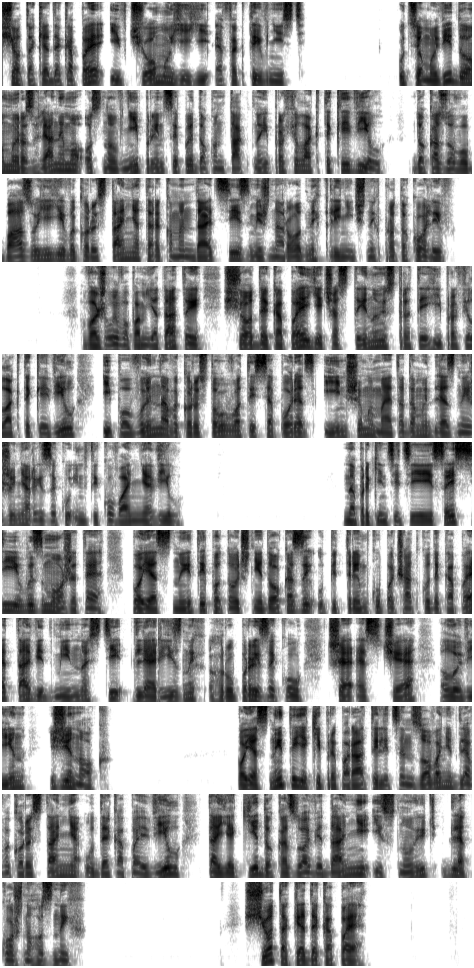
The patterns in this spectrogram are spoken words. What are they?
Що таке ДКП і в чому її ефективність? У цьому відео ми розглянемо основні принципи доконтактної профілактики ВІЛ, доказову базу її використання та рекомендації з міжнародних клінічних протоколів. Важливо пам'ятати, що ДКП є частиною стратегії профілактики ВІЛ і повинна використовуватися поряд з іншими методами для зниження ризику інфікування ВІЛ. Наприкінці цієї сесії ви зможете пояснити поточні докази у підтримку початку ДКП та відмінності для різних груп ризику ЧСЧ, ловін, жінок. Пояснити, які препарати ліцензовані для використання у ДКП ВІЛ та які доказові дані існують для кожного з них. Що таке ДКП?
